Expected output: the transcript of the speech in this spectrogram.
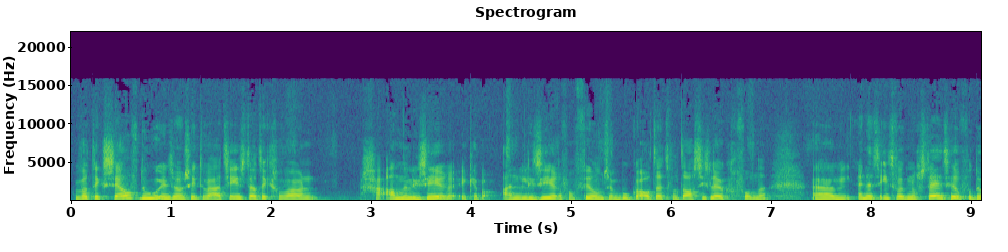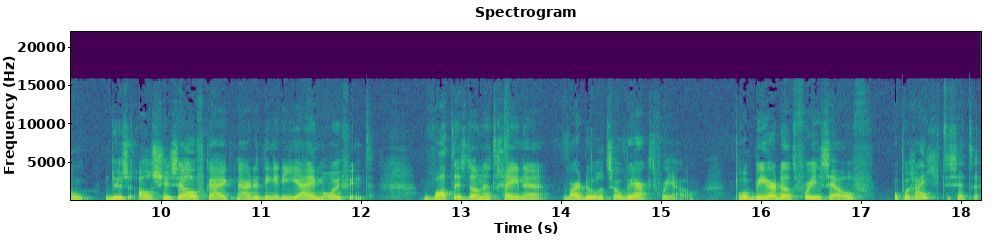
wat ik zelf doe in zo'n situatie is dat ik gewoon ga analyseren. Ik heb analyseren van films en boeken altijd fantastisch leuk gevonden. Um, en dat is iets wat ik nog steeds heel veel doe. Dus als je zelf kijkt naar de dingen die jij mooi vindt, wat is dan hetgene waardoor het zo werkt voor jou? Probeer dat voor jezelf op een rijtje te zetten.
